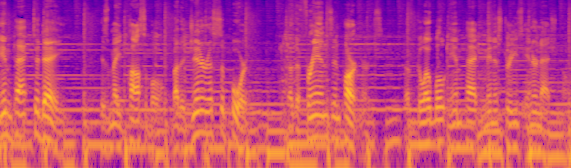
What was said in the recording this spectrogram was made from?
Impact Today is made possible by the generous support of the friends and partners of Global Impact Ministries International.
